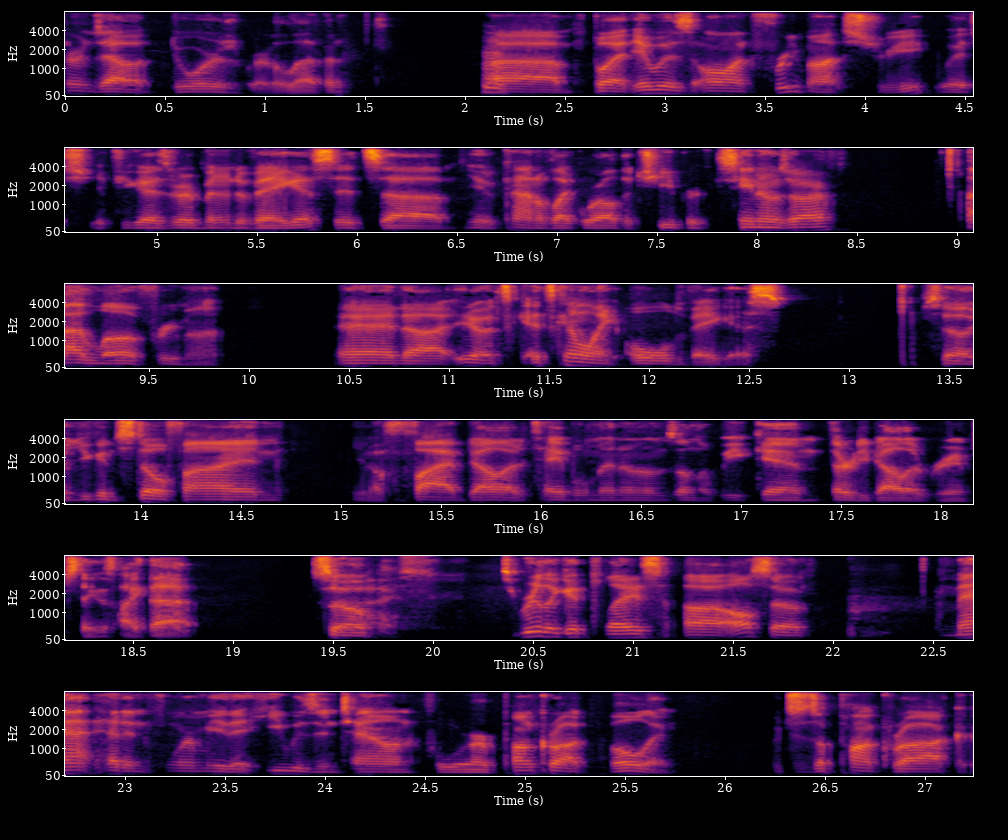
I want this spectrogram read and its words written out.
Turns out doors were at eleven. Hmm. Uh, but it was on Fremont Street, which, if you guys have ever been to Vegas, it's uh, you know kind of like where all the cheaper casinos are. I love Fremont, and uh, you know it's it's kind of like old Vegas. So you can still find, you know, five dollar table minimums on the weekend, thirty dollar rooms, things like that. So Nice. it's a really good place. Uh, also, Matt had informed me that he was in town for Punk Rock Bowling, which is a punk rock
